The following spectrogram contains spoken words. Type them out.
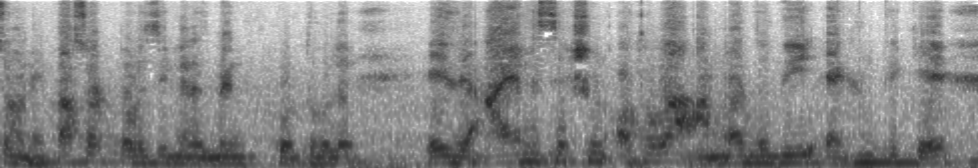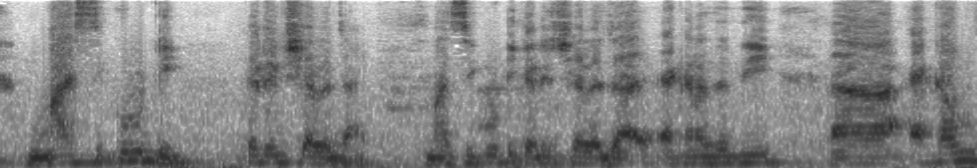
চলুন, এই পাসওয়ার্ড পলিসি ম্যানেজমেন্ট করতে হলে এই যে আইএমএ সেকশন অথবা আমরা যদি এখান থেকে মাই সিকিউরিটি ক্রেডেনশিয়ালে যায়। মাই সিকিউরিটি ক্রেডেনশিয়ালে যায়। এখানে যদি অ্যাকাউন্ট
